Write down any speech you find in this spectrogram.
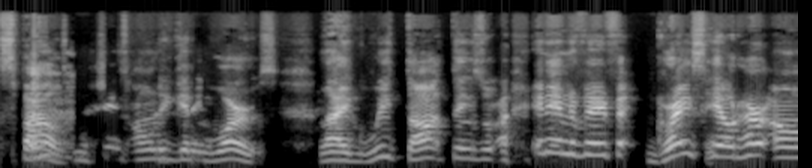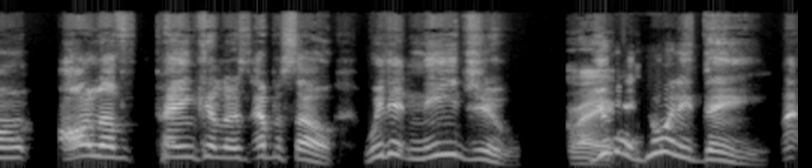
spouse, and she's only getting worse. Like, we thought things were, and in the very fact, Grace held her own all of Painkillers episode. We didn't need you. right. You didn't do anything. Like,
